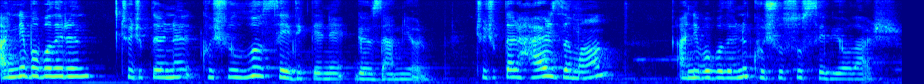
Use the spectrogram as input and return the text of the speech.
anne babaların çocuklarını koşullu sevdiklerini gözlemliyorum. Çocuklar her zaman anne babalarını koşulsuz seviyorlar.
